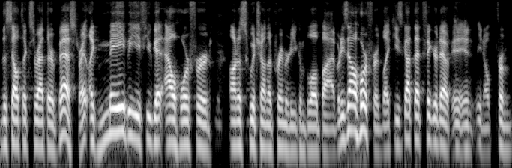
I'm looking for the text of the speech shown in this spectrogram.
the Celtics are at their best, right? Like maybe if you get Al Horford on a switch on the perimeter, you can blow by. But he's Al Horford, like he's got that figured out. In, in, you know, from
